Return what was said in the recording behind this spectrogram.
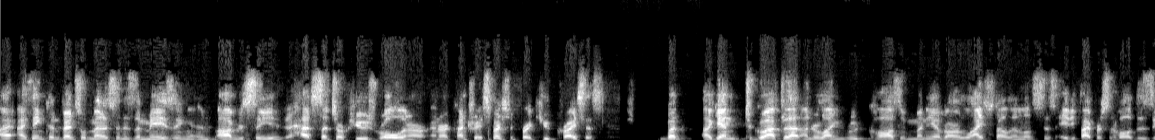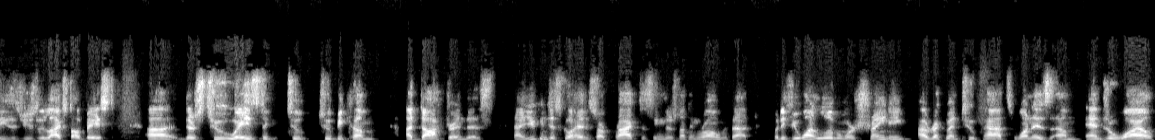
I, I, think conventional medicine is amazing, and obviously it has such a huge role in our in our country, especially for acute crisis. But again, to go after that underlying root cause of many of our lifestyle illnesses, 85% of all disease is usually lifestyle based. Uh, there's two ways to, to, to become a doctor in this. Now, you can just go ahead and start practicing. There's nothing wrong with that. But if you want a little bit more training, I recommend two paths. One is um, Andrew Weil,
